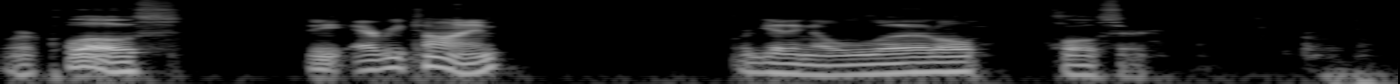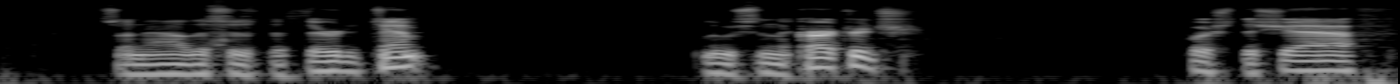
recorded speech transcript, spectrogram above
We're close. See, every time we're getting a little closer. So now this is the third attempt. Loosen the cartridge, push the shaft,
